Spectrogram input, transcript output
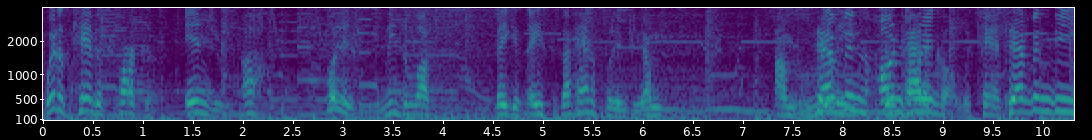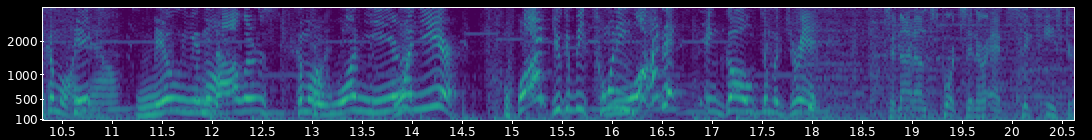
Where does Candace Parker's injury? Oh, foot injury. Lead the Las Vegas Aces. I've had a foot injury. I'm I'm really simpatico with Candace. Come on 776 now. million Come on. dollars for one year? One year. What? You could be 26 and go to Madrid. Tonight on SportsCenter at 6 Eastern.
